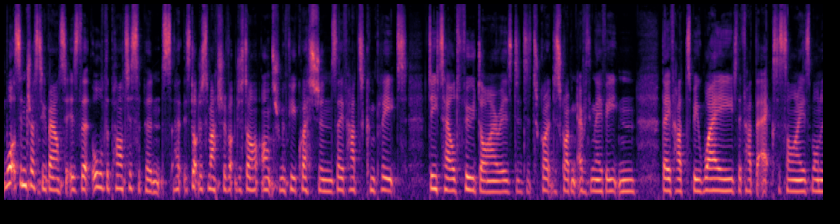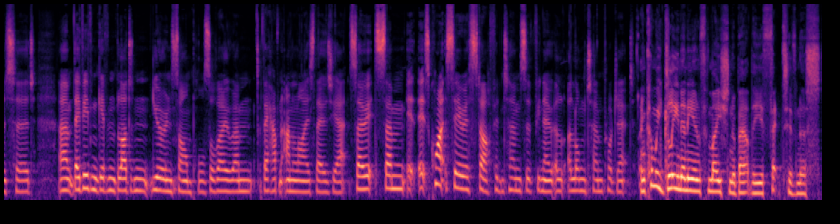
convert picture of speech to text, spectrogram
What's interesting about it is that all the participants, it's not just a matter of just answering a few questions, they've had to complete detailed food diaries describing everything they've eaten. They've had to be weighed, they've had the exercise monitored. Um, they've even given blood and urine samples, although um, they haven't analysed those yet. So it's um, it, it's quite serious stuff in terms of you know a, a long term project. And can we glean any information about the effectiveness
